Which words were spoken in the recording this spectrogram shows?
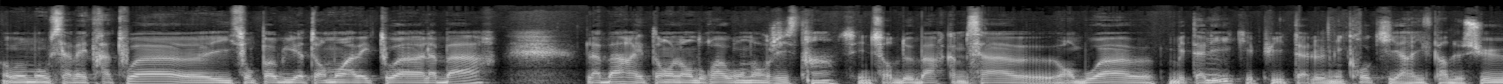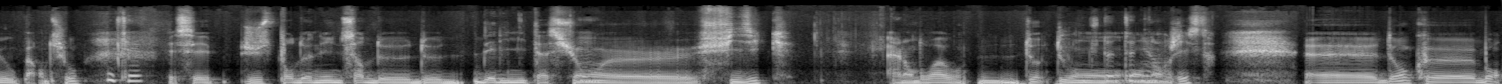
au moment où ça va être à toi, euh, ils sont pas obligatoirement avec toi à la barre. La barre étant l'endroit où on enregistre. hein. C'est une sorte de barre comme ça, euh, en bois euh, métallique, et puis t'as le micro qui arrive par-dessus ou par en dessous. Ok. Et c'est juste pour donner une sorte de, de délimitation euh, physique à l'endroit où- d'où on, on enregistre. Donc bon,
